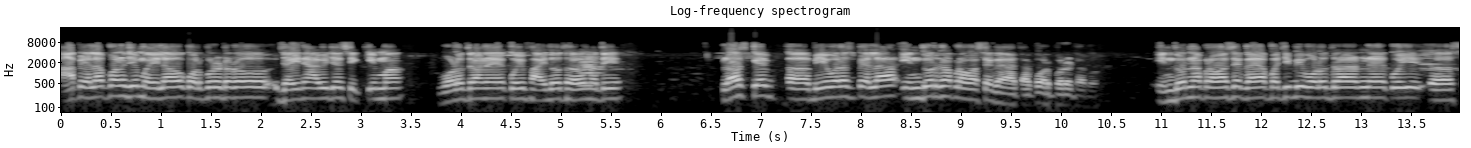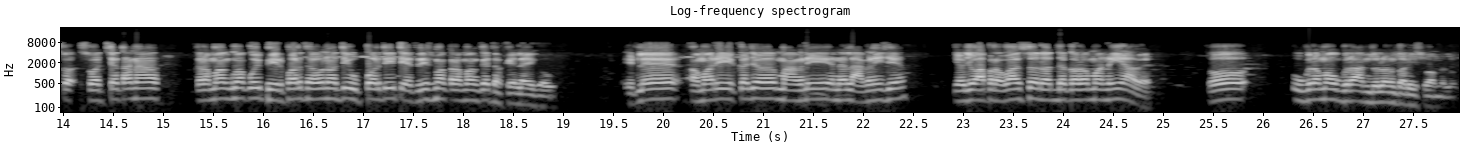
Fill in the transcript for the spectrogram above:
આ પહેલા પણ જે મહિલાઓ કોર્પોરેટરો જઈને આવી છે સિક્કિમમાં, વડોદરાને કોઈ ફાયદો થયો નથી. પ્લસ કે બે વર્ષ પહેલા ઇન્દોરના પ્રવાસે ગયા હતા કોર્પોરેટરો. ઇન્દોરના પ્રવાસે ગયા પછી બી વડોદરાને કોઈ સ્વચ્છતાના ક્રમાંકમાં કોઈ ફેરફાર થયો નથી. ઉપરથી તેત્રીસમાં ક્રમાંકે ધકેલાઈ ગયું. એટલે અમારી એક જ માંગણી અને લાગણી છે કે જો આ પ્રવાસ રદ કરવામાં નહીં આવે, તો ઉગ્રમાં ઉગ્ર આંદોલન કરીશું અમે લોકો.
